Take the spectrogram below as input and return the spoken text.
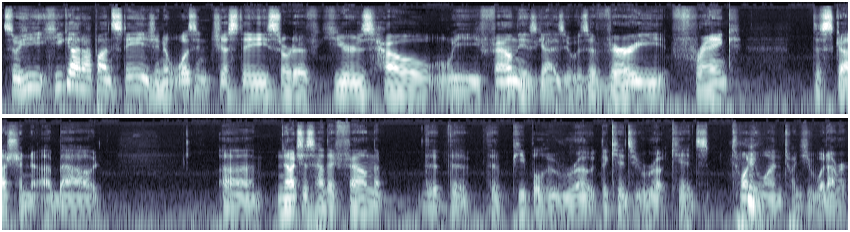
so he he got up on stage and it wasn't just a sort of here's how we found these guys it was a very frank discussion about um, not just how they found the, the the the people who wrote the kids who wrote kids 21 22 whatever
